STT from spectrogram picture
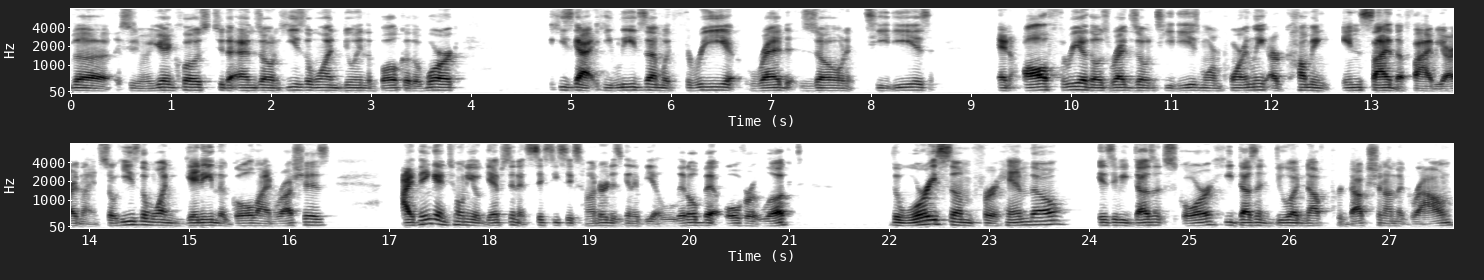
the excuse me, when you're getting close to the end zone, he's the one doing the bulk of the work. He's got he leads them with three red zone TDs. And all three of those red zone TDs, more importantly, are coming inside the five yard line. So he's the one getting the goal line rushes. I think Antonio Gibson at 6,600 is going to be a little bit overlooked. The worrisome for him, though, is if he doesn't score, he doesn't do enough production on the ground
